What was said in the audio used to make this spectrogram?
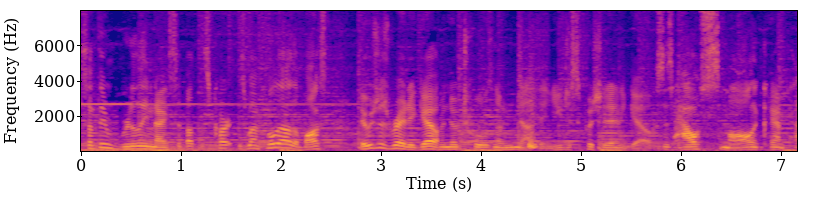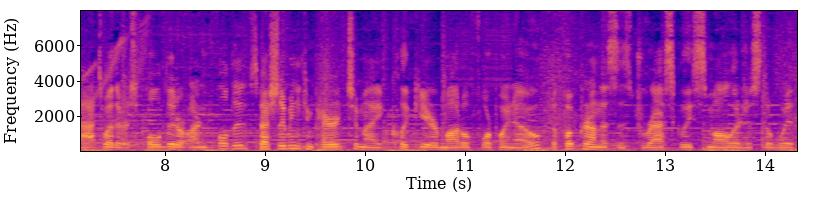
Something really nice about this cart is when I pulled it out of the box, it was just ready to go. No tools, no nothing. You just push it in and go. This is how small and compact, whether it's folded or unfolded, especially when you compare it to my Clicgear Model 4.0. The footprint on this is drastically smaller, just the width,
